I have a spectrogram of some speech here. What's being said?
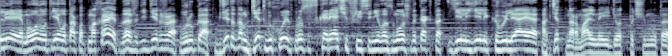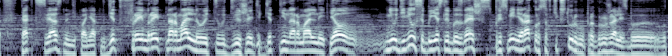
клеем, и он вот ей вот так вот махает, даже не держа в руках. Где-то там дед выходит просто скорячившийся невозможно как-то, еле-еле ковыляя, а где-то нормально идет почему-то. Как-то связано непонятно. Где-то фреймрейт нормальный у этого движения, где-то ненормальный. Я не удивился бы, если бы, знаешь, при смене ракурсов текстуры бы прогружались бы, вот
